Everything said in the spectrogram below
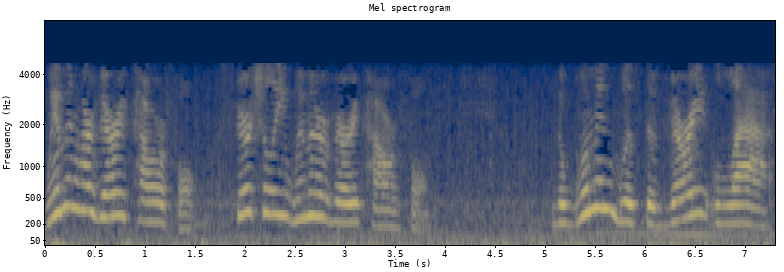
women are very powerful. Spiritually, women are very powerful. The woman was the very last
